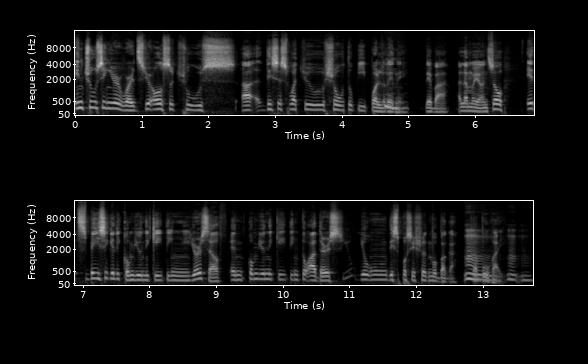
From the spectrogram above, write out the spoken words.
In choosing your words, you also choose uh, this is what you show to people rin eh, 'di ba? Alam mo 'yon. So, it's basically communicating yourself and communicating to others yung, yung disposition mo baga sa Mm, buhay. mm-mm.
